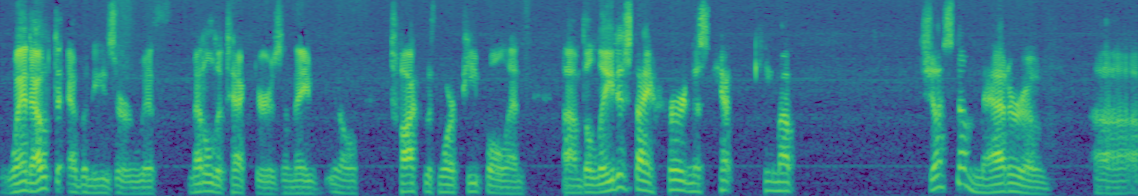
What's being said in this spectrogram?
went out to Ebenezer with metal detectors, and they you know talked with more people. And um, the latest I heard, and this kept, came up just a matter of uh,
